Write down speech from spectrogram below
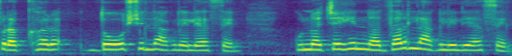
प्रखर दोष लागलेले असेल कुणाचीही नजर लागलेली असेल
